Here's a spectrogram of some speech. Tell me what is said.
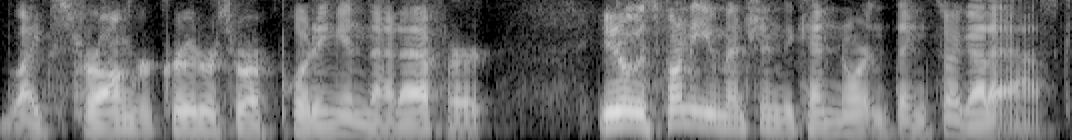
like strong recruiters who are putting in that effort. You know, it was funny you mentioned the Ken Norton thing, so I got to ask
